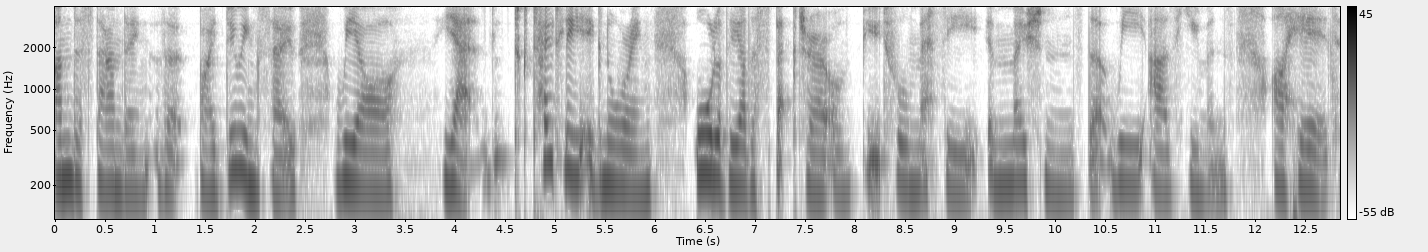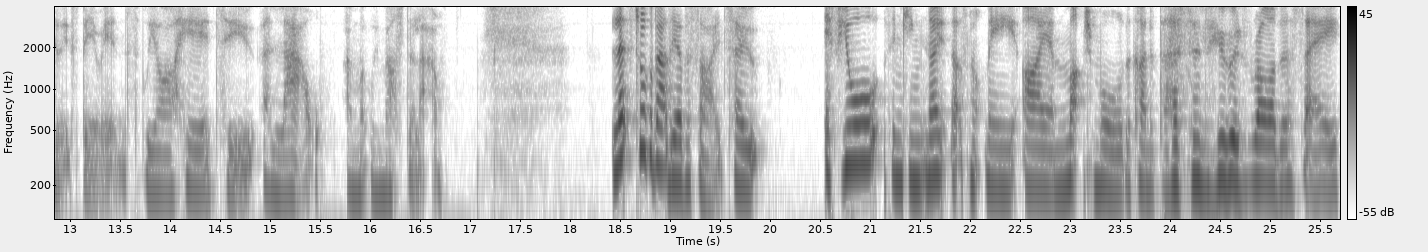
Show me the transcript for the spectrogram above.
understanding that by doing so, we are, yeah, t- totally ignoring all of the other spectra of beautiful, messy emotions that we as humans are here to experience. We are here to allow and what we must allow. Let's talk about the other side. So, if you're thinking, no, that's not me, I am much more the kind of person who would rather say,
